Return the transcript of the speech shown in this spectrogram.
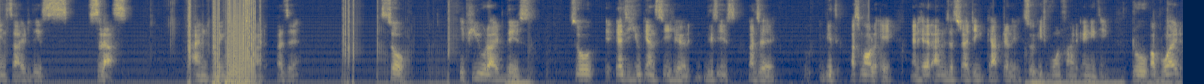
inside this slash. I'm going to as a. So if you write this so as you can see here this is as a with a small a and here I'm just writing capital A so it won't find anything. To avoid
